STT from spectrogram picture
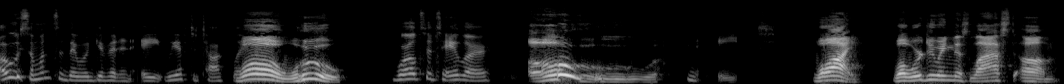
Oh, someone said they would give it an 8. We have to talk later. Whoa, woo. World to Taylor, Oh. an 8. Why? Well, we're doing this last um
